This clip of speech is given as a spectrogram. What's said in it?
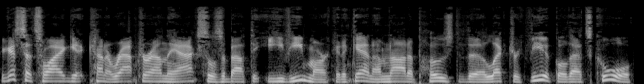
I guess that's why I get kind of wrapped around the axles about the EV market. Again, I'm not opposed to the electric vehicle. That's cool.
